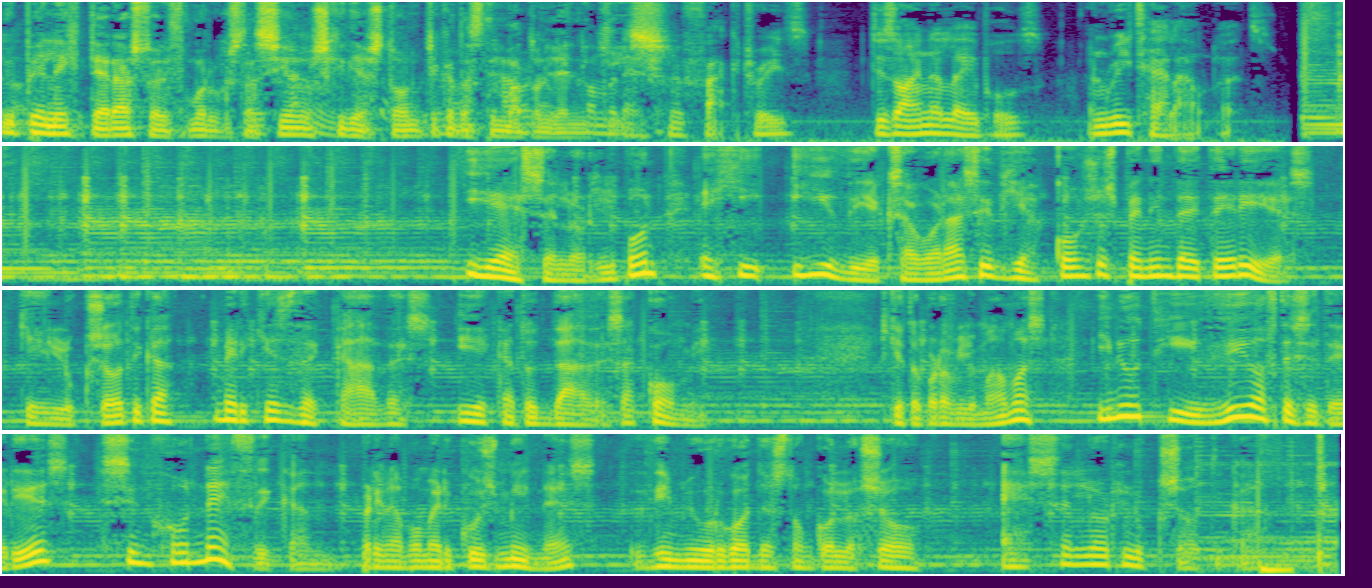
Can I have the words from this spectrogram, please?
η οποία έχει τεράστιο αριθμό εργοστασίων, σχεδιαστών και καταστημάτων λιανικής. Η Esselor λοιπόν έχει ήδη εξαγοράσει 250 εταιρείες και η Λουξότικα μερικές δεκάδες ή εκατοντάδες ακόμη. Και το πρόβλημά μας είναι ότι οι δύο αυτές εταιρείες συγχωνεύθηκαν πριν από μερικούς μήνες δημιουργώντας τον κολοσσό Esselor Luxottica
